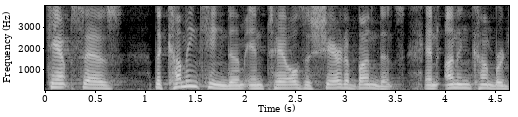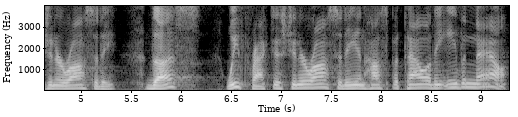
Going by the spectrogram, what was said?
Camp says, the coming kingdom entails a shared abundance and unencumbered generosity. Thus, we practice generosity and hospitality even now,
